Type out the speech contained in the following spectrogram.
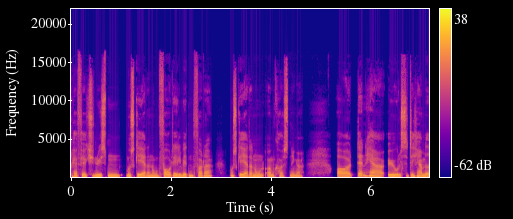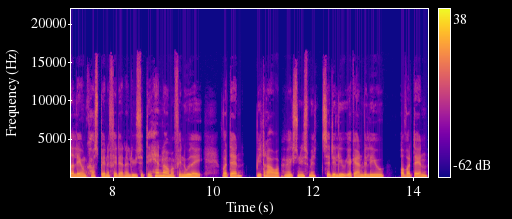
perfektionismen, måske er der nogle fordele ved den for dig, måske er der nogle omkostninger. Og den her øvelse, det her med at lave en cost-benefit-analyse, det handler om at finde ud af, hvordan bidrager perfektionisme til det liv, jeg gerne vil leve, og hvordan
